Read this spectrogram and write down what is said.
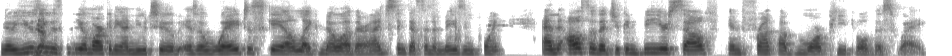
you know using this video marketing on youtube is a way to scale like no other and i just think that's an amazing point and also that you can be yourself in front of more people this way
